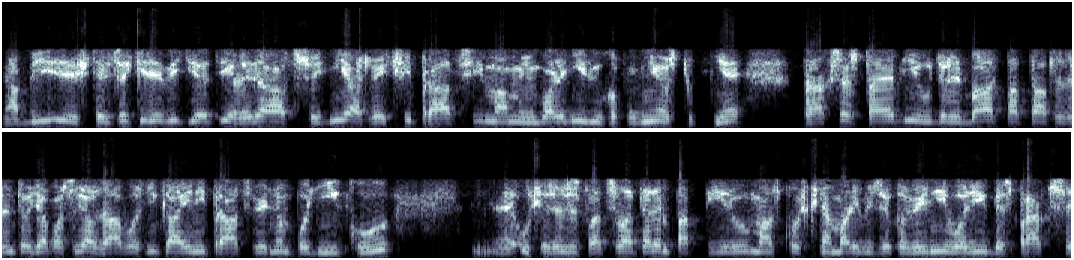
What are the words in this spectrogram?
Nabí 49 letý hledá střední a větší práci, mám invalidní důchod prvního stupně, praxe stavební údržba, 15 jsem to dělal, dělal závozníka a jiný práci v jednom podniku, učil jsem se zpracovatelem papíru, mám zkoušky na malý vysokovědný vozík bez praxe.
